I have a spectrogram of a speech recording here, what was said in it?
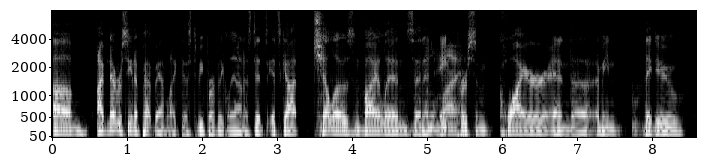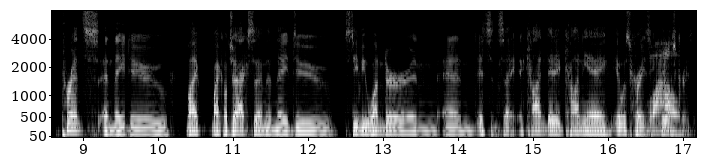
Um, I've never seen a pep band like this, to be perfectly honest. It's it's got cellos and violins and an Oh, eight person choir, and uh, I mean they do Prince and they do Mike, Michael Jackson and they do Stevie Wonder and and it's insane. Con, they did Kanye. It was crazy. It was Wow. crazy.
